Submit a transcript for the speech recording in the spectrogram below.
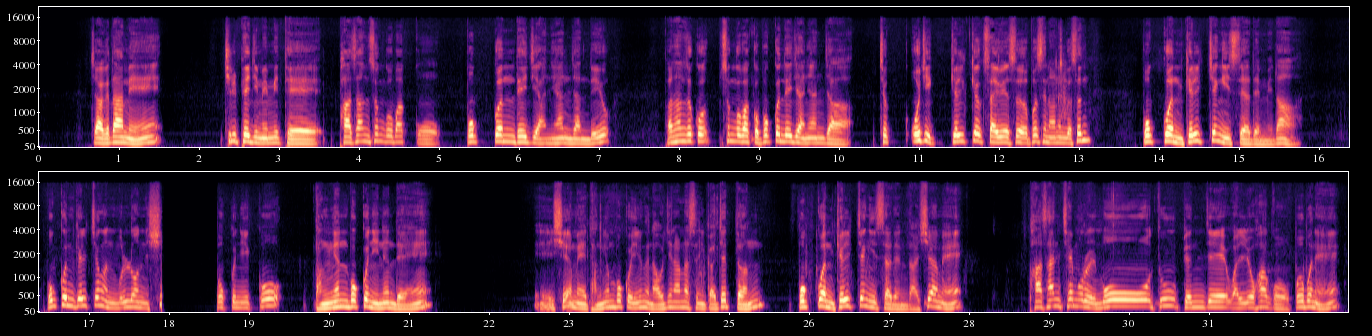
자, 그 다음에 7페이지 맨 밑에 파산 선고받고 복권되지 아니한 자인데요. 파산 선고받고 복권되지 아니한 자, 즉 오직 결격 사유에서 벗어나는 것은 복권 결정이 있어야 됩니다. 복권 결정은 물론 시 복권이 있고 당년 복권이 있는데 시험에 당년 복권 이런 거 나오진 않았으니까 어쨌든 복권 결정이 있어야 된다. 시험에 파산 채무를 모두 변제 완료하고 법원에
